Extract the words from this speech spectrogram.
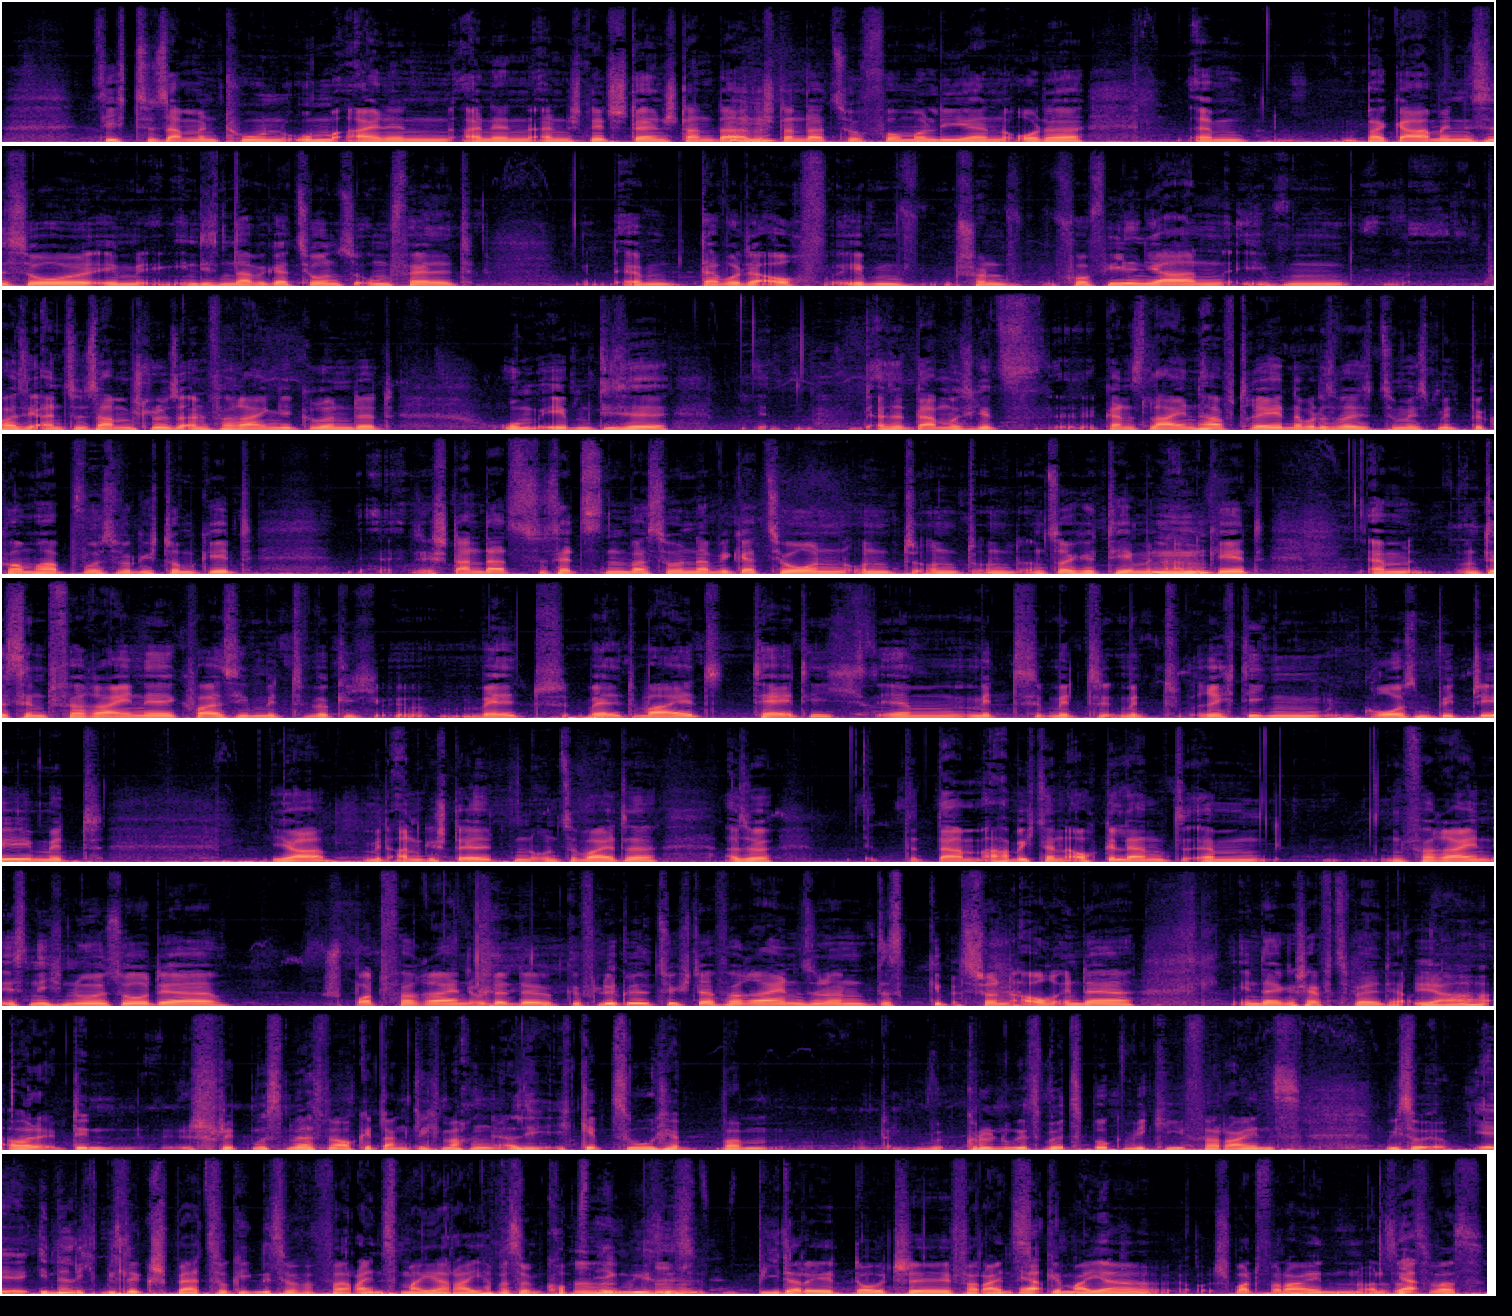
sich zusammentun, um einen, einen, einen Schnittstellenstandard mhm. Standard zu formulieren. Oder ähm, bei Garmin ist es so, im, in diesem Navigationsumfeld, ähm, da wurde auch eben schon vor vielen Jahren eben quasi ein Zusammenschluss, ein Verein gegründet, um eben diese also da muss ich jetzt ganz laienhaft reden, aber das, was ich zumindest mitbekommen habe, wo es wirklich darum geht, Standards zu setzen, was so Navigation und, und, und, und solche Themen mhm. angeht. Ähm, und das sind Vereine quasi mit wirklich welt, weltweit tätig, ähm, mit, mit, mit richtigen großen Budget, mit, ja, mit Angestellten und so weiter. Also da, da habe ich dann auch gelernt, ähm, ein Verein ist nicht nur so der Sportverein oder der Geflügelzüchterverein, sondern das gibt es schon auch in der, in der Geschäftswelt. Ja. ja, aber den Schritt mussten wir erstmal auch gedanklich machen. Also ich, ich gebe zu, ich habe beim Gründung des Würzburg-Wiki-Vereins mich so äh, innerlich ein bisschen gesperrt so gegen diese Vereinsmeierei. Ich habe so im Kopf mhm, irgendwie dieses mhm. biedere deutsche Vereinsgemeier, ja. Sportverein oder sonst ja. was.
